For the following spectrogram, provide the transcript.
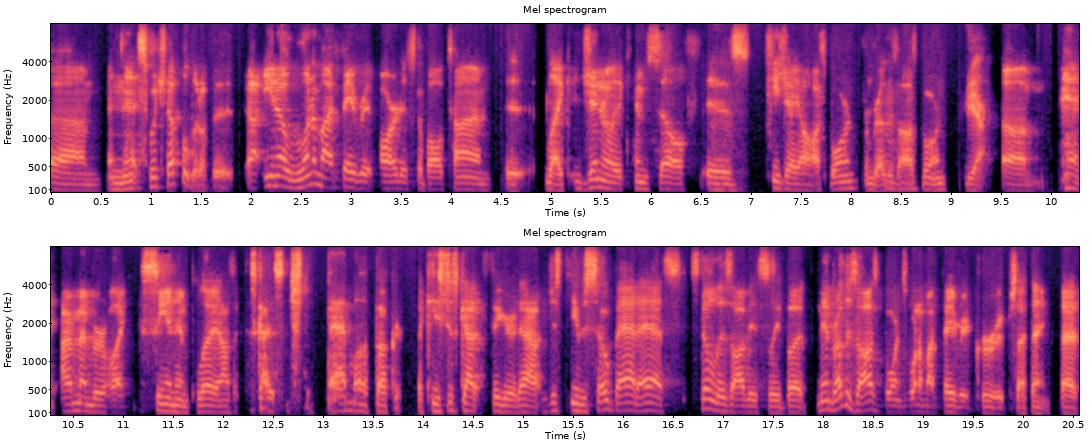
um, and then it switched up a little bit. Uh, you know, one of my favorite artists of all time, uh, like generally himself, mm-hmm. is TJ Osborne from Brothers mm-hmm. Osborne. Yeah. Um, and I remember like seeing him play, and I was like, this guy's just a bad motherfucker. Like he's just got it figured out. He just he was so badass. Still is obviously, but man, Brothers Osborne is one of my favorite groups. I think that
